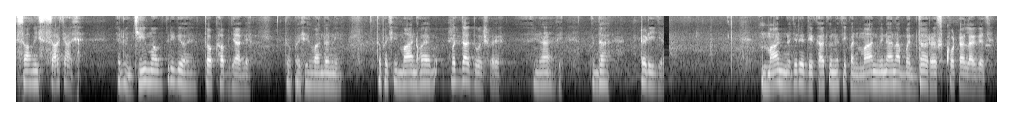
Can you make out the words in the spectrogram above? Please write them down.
સ્વામી સાચા છે. એટલું જીવમાં ઉતરી ગયો હોય તો ખપ જાગે. તો પછી વાંધો નહીં. તો પછી માન હોય, બધા દોષ હોય. એનાથી બધા ટળી જાય. માન નજરે દેખાતું નથી, પણ માન વિનાના બધા રસ ખોટા લાગે છે.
